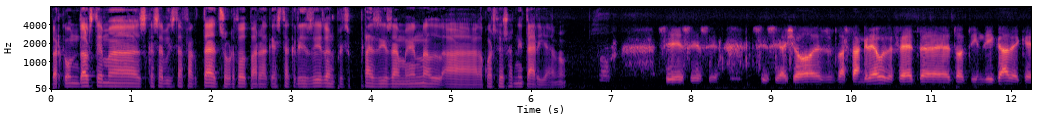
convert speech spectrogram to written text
Perquè un dels temes que s'ha vist afectat, sobretot per aquesta crisi, doncs precisament el, a la qüestió sanitària, no? Sí, sí, sí. Sí, sí, això és bastant greu. De fet, eh, tot indica de que,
